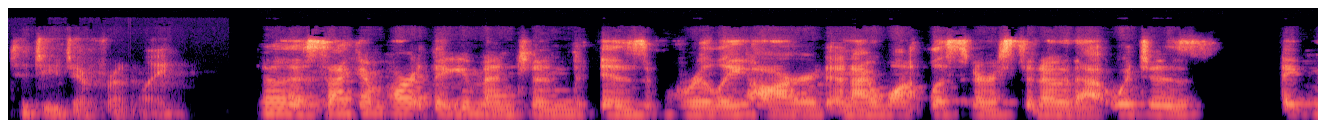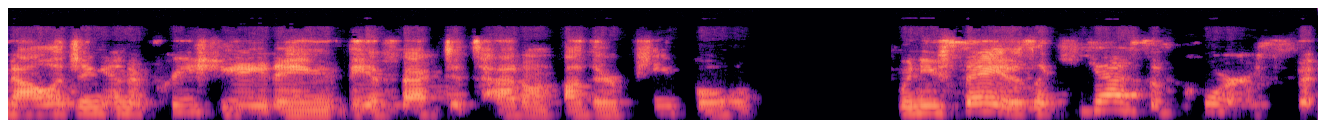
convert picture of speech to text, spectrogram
to do differently no, the second part that you mentioned is really hard and i want listeners to know that which is acknowledging and appreciating the effect it's had on other people when you say it, it's like, yes, of course. But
